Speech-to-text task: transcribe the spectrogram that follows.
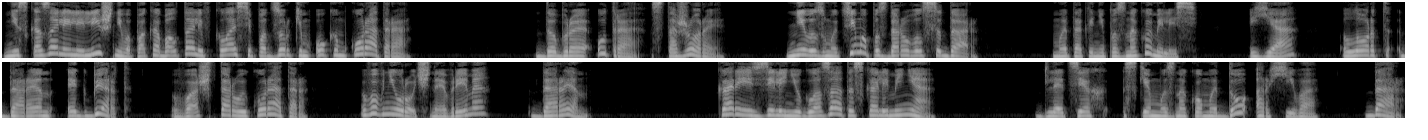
не сказали ли лишнего, пока болтали в классе под зорким оком куратора. «Доброе утро, стажеры!» Невозмутимо поздоровался Дар. Мы так и не познакомились. Я — лорд Дарен Эгберт, ваш второй куратор. Во внеурочное время — Дарен. Карие с зеленью глаза отыскали меня. Для тех, с кем мы знакомы до архива, дар.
